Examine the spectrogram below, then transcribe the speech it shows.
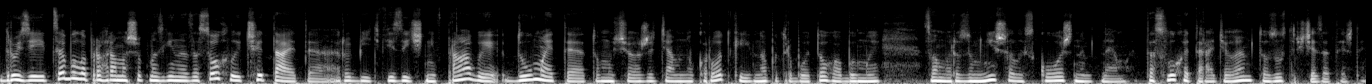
Друзі, і це була програма, щоб мозги не засохли. Читайте, робіть фізичні вправи, думайте, тому що життя воно коротке і воно потребує того, аби ми з вами розумнішали з кожним днем. Та слухайте Радіо М, то зустрічі за тиждень.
